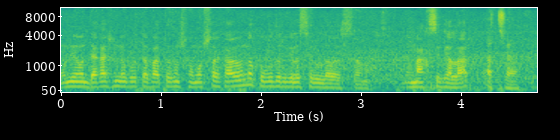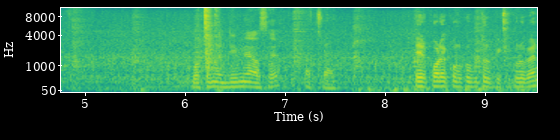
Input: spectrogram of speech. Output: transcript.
উনি আমার দেখাশোনা করতে পারতেছেন সমস্যার কারণে কবুতরগুলো সেল দেওয়া হচ্ছে আমার। Maxi colour. আচ্ছা। বর্তমানে ডিমে আছে। আচ্ছা। এরপরে কোন কবুতর বিক্রি করবেন?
